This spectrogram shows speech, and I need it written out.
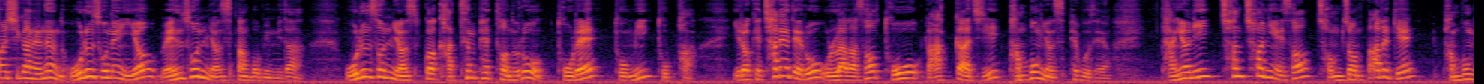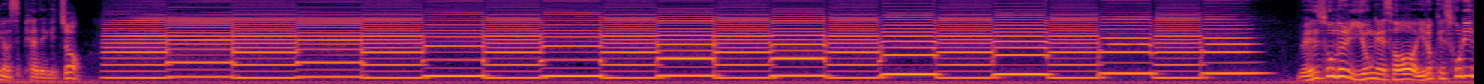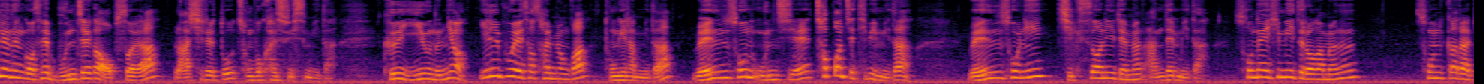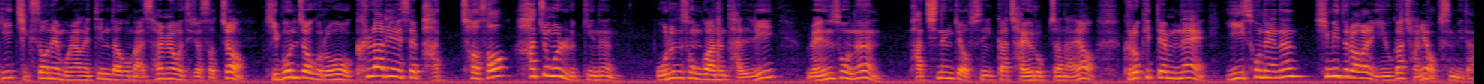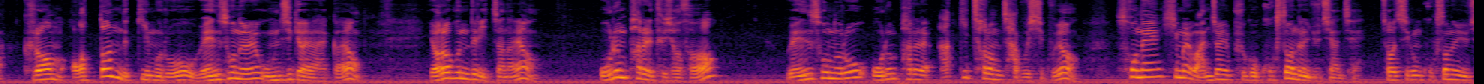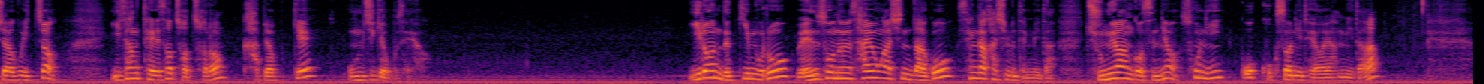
시간에는 오른손에 이어 왼손 연습 방법입니다. 오른손 연습과 같은 패턴으로 도레, 도미, 도파 이렇게 차례대로 올라가서 도, 라까지 반복 연습해 보세요. 당연히 천천히 해서 점점 빠르게 반복 연습해야 되겠죠? 왼손을 이용해서 이렇게 소리내는 것에 문제가 없어야 라시를 또 정복할 수 있습니다. 그 이유는요. 일부에서 설명과 동일합니다. 왼손 운지의 첫 번째 팁입니다. 왼손이 직선이 되면 안 됩니다. 손에 힘이 들어가면은 손가락이 직선의 모양을 띈다고 말 설명을 드렸었죠. 기본적으로 클라리넷을 받쳐서 하중을 느끼는 오른손과는 달리 왼손은 받치는 게 없으니까 자유롭잖아요. 그렇기 때문에 이 손에는 힘이 들어갈 이유가 전혀 없습니다. 그럼 어떤 느낌으로 왼손을 움직여야 할까요? 여러분들 있잖아요. 오른팔을 드셔서 왼손으로 오른팔을 악기처럼 잡으시고요. 손에 힘을 완전히 풀고 곡선을 유지한 채. 저 지금 곡선을 유지하고 있죠? 이 상태에서 저처럼 가볍게 움직여 보세요. 이런 느낌으로 왼손을 사용하신다고 생각하시면 됩니다. 중요한 것은요. 손이 꼭 곡선이 되어야 합니다.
